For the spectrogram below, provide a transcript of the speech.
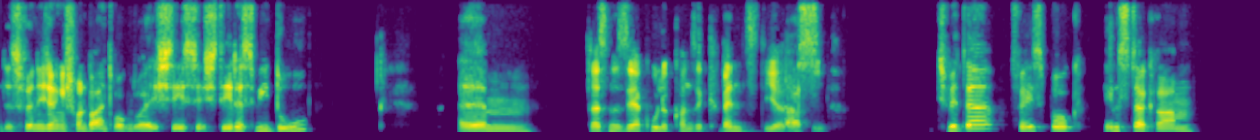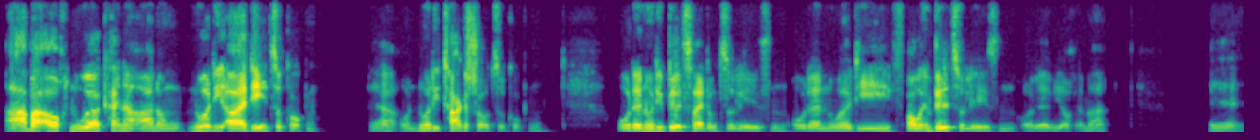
Das finde ich eigentlich schon beeindruckend, weil ich sehe ich sehe das wie du. Ähm Das ist 'ne sehr coole Konsequenz, die er da dass zieht. Twitter, Facebook, Instagram, aber auch nur, keine Ahnung, nur die ARD zu gucken, ja, und nur die Tagesschau zu gucken oder nur die Bild-Zeitung zu lesen oder nur die Frau im Bild zu lesen oder wie auch immer äh,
